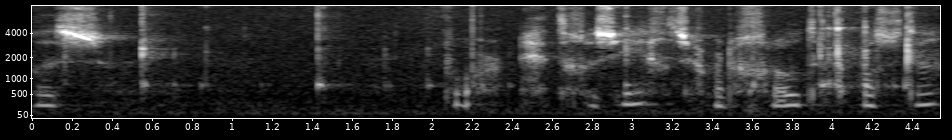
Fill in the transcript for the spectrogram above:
alles voor het gezicht, zeg maar de grote kwasten.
